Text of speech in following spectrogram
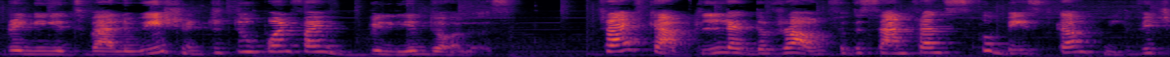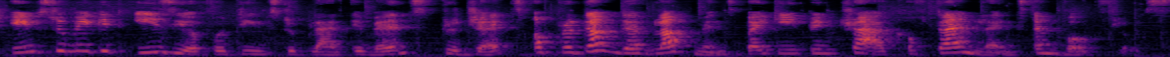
bringing its valuation to $2.5 billion. Thrive Capital led the round for the San Francisco based company, which aims to make it easier for teams to plan events, projects, or product developments by keeping track of timelines and workflows.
